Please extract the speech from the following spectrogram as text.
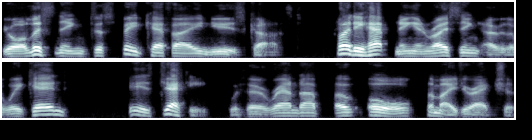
You're listening to Speedcafe newscast. Plenty happening in racing over the weekend. Here's Jackie with her roundup of all the major action.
